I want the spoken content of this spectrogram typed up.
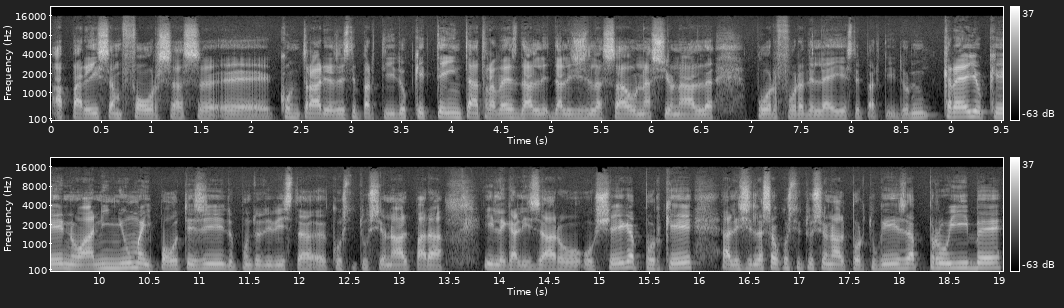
apareçam forças eh, contrárias a este partido que tenta, através da, da legislação nacional, pôr fora de lei este partido. Creio que não há nenhuma hipótese do ponto de vista eh, constitucional para ilegalizar o, o Chega, porque a legislação constitucional portuguesa proíbe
